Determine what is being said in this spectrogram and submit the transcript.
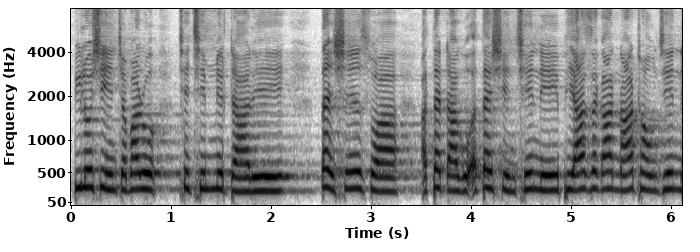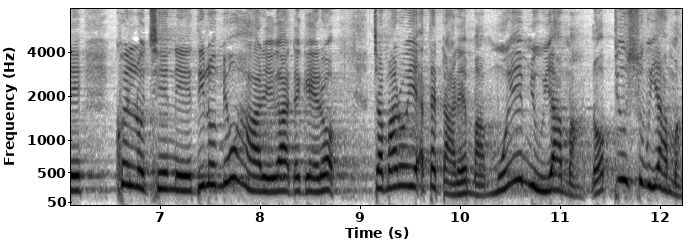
ပြီးလို့ရှိရင်ကျမတို့ချစ်ချင်းမြတ်တာတွေတန့်ရှင်းစွာအသက်တာကိုအသက်ရှင်ခြင်းတွေဖျားစကားနားထောင်ခြင်းတွေခွင့်လွတ်ခြင်းတွေဒီလိုမျိုးဟာတွေကတကယ်တော့ကျမတို့ရဲ့အသက်တာထဲမှာမွေးမြူရမှာเนาะပြုစုရမှာ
